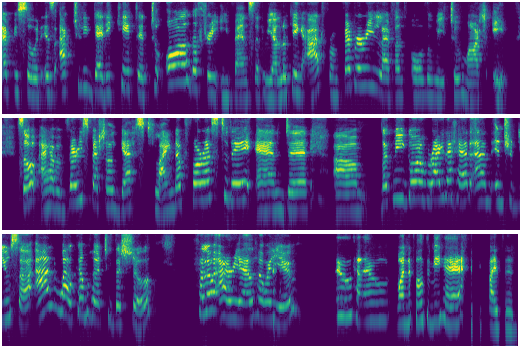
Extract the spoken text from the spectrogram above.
episode is actually dedicated to all the three events that we are looking at from February 11th all the way to March 8th. So, I have a very special guest lined up for us today. And uh, um, let me go right ahead and introduce her and welcome her to the show. Hello, Ariel. How are you? Hello, hello. Wonderful to be here. Excited.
